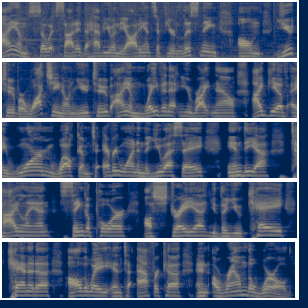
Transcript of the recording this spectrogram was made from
I am so excited to have you in the audience. If you're listening on YouTube or watching on YouTube, I am waving at you right now. I give a warm welcome to everyone in the USA, India, Thailand, Singapore, Australia, the UK, Canada, all the way into Africa and around the world.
